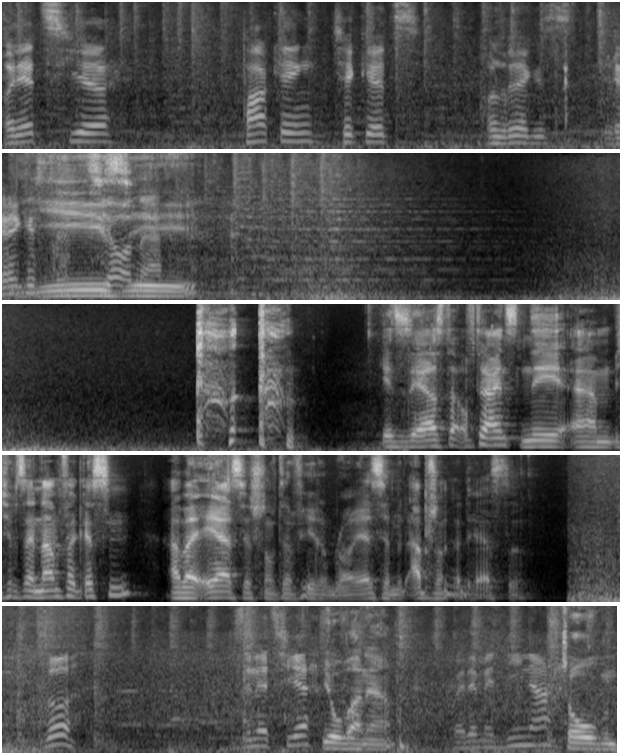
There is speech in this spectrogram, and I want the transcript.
Und jetzt hier Parking, Tickets, und Regis Registration. Easy. Jetzt ist der Erste auf der Eins. Nee, ähm, ich habe seinen Namen vergessen, aber er ist ja schon auf der Fähre, Bro. Er ist ja mit Abstand der Erste. So, wir sind jetzt hier Jovan, ja. bei der Medina. Joven.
